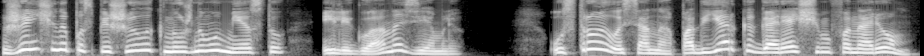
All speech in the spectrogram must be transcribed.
женщина поспешила к нужному месту и легла на землю. Устроилась она под ярко горящим фонарем,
